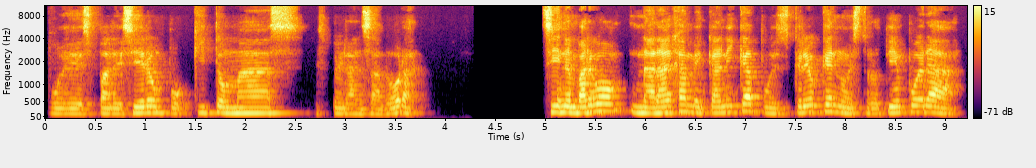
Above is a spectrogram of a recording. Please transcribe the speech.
pues pareciera un poquito más esperanzadora. Sin embargo, Naranja Mecánica, pues creo que nuestro tiempo era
